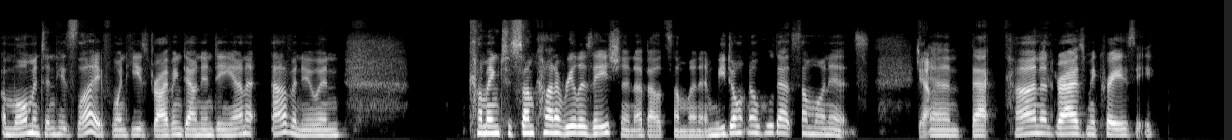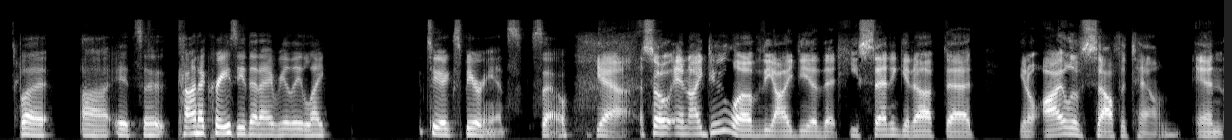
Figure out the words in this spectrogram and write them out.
a moment in his life when he's driving down Indiana Avenue and coming to some kind of realization about someone and we don't know who that someone is. Yeah. and that kind of drives me crazy. But uh, it's a kind of crazy that i really like to experience so yeah so and i do love the idea that he's setting it up that you know, I live south of town and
